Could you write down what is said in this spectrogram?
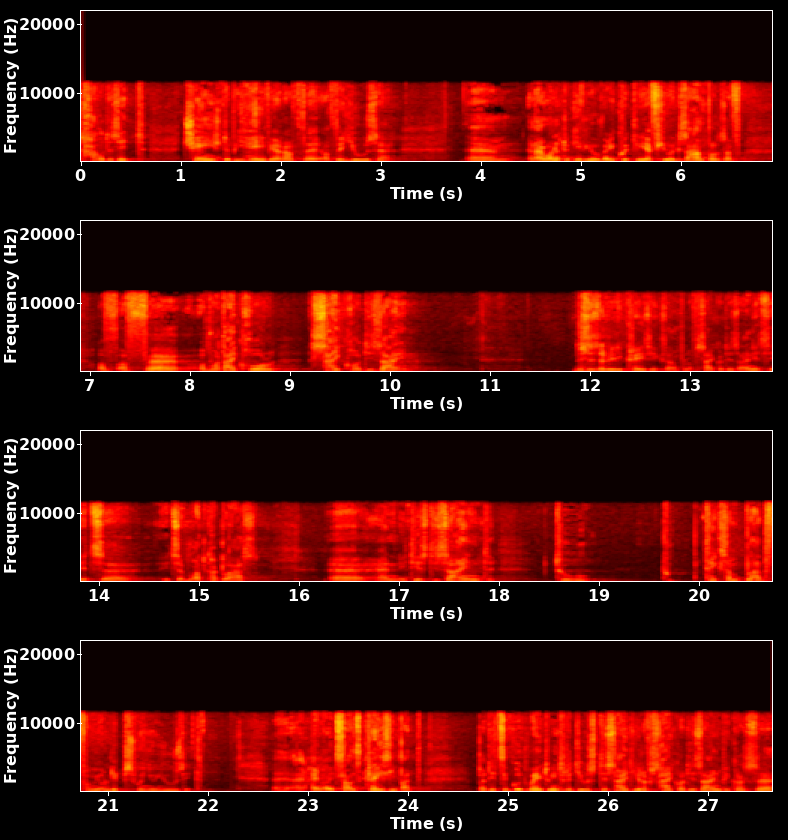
how does it change the behavior of the, of the user? Um, and I wanted to give you very quickly a few examples of, of, of, uh, of what I call psycho-design. This is a really crazy example of psycho-design. It's, it's, a, it's a vodka glass, uh, and it is designed to, to take some blood from your lips when you use it. Uh, I know it sounds crazy, but, but it's a good way to introduce this idea of psycho-design because uh,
